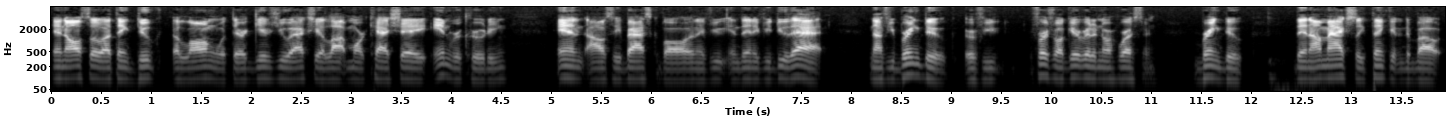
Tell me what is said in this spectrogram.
And also, I think Duke, along with there, gives you actually a lot more cachet in recruiting, and obviously basketball. And if you and then if you do that, now if you bring Duke, or if you first of all get rid of Northwestern, bring Duke, then I'm actually thinking about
